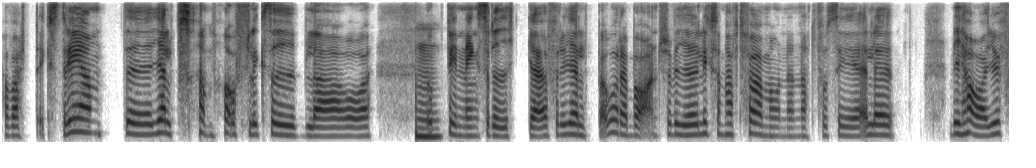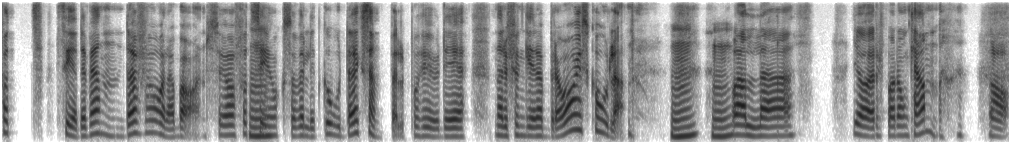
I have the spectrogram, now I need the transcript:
har varit extremt eh, hjälpsamma och flexibla och Mm. uppfinningsrika för att hjälpa våra barn. Så vi har liksom haft förmånen att få se, eller vi har ju fått se det vända för våra barn. Så jag har fått se Mm. också väldigt goda exempel på hur det, när det fungerar bra i skolan Mm. Mm. och alla gör vad de kan. Ja.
